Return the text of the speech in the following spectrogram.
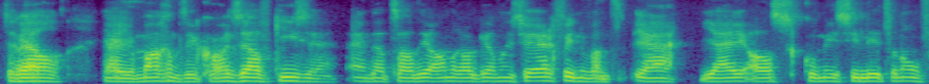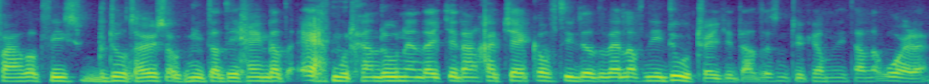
Terwijl, je mag natuurlijk gewoon zelf kiezen. En dat zal die ander ook helemaal niet zo erg vinden. Want ja, jij als commissielid van onvaard advies bedoelt heus ook niet dat diegene dat echt moet gaan doen. En dat je dan gaat checken of hij dat wel of niet doet. Weet je, dat is natuurlijk helemaal niet aan de orde.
